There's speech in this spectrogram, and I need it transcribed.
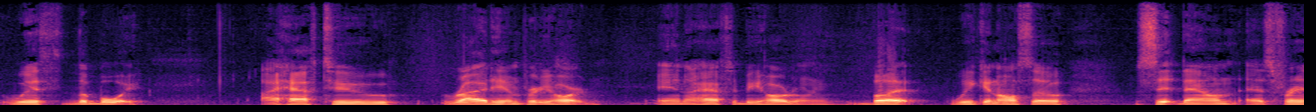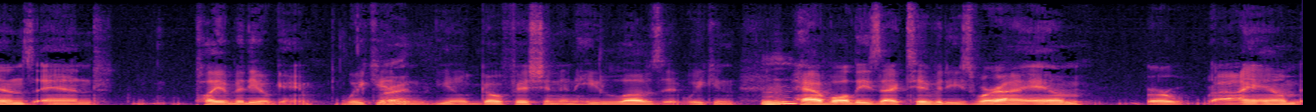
with the boy, I have to ride him pretty hard, and I have to be hard on him. But we can also sit down as friends and play a video game. We can, Right. you know, go fishing, and he loves it. We can mm-hmm. have all these activities where I am, or I am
